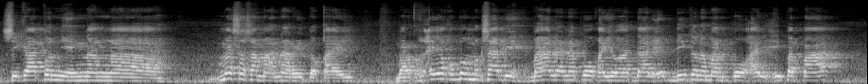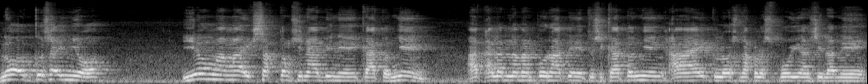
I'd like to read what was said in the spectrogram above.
si Katon Yeng ng ah, masasama na rito kay Marcos. Ayoko pong magsabi, bahala na po kayo at dahil dito naman po ay ipapanood ko sa inyo yung mga eksaktong sinabi ni Katon Yeng. At alam naman po natin ito si Katon Yeng ay close na close po yan sila ni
